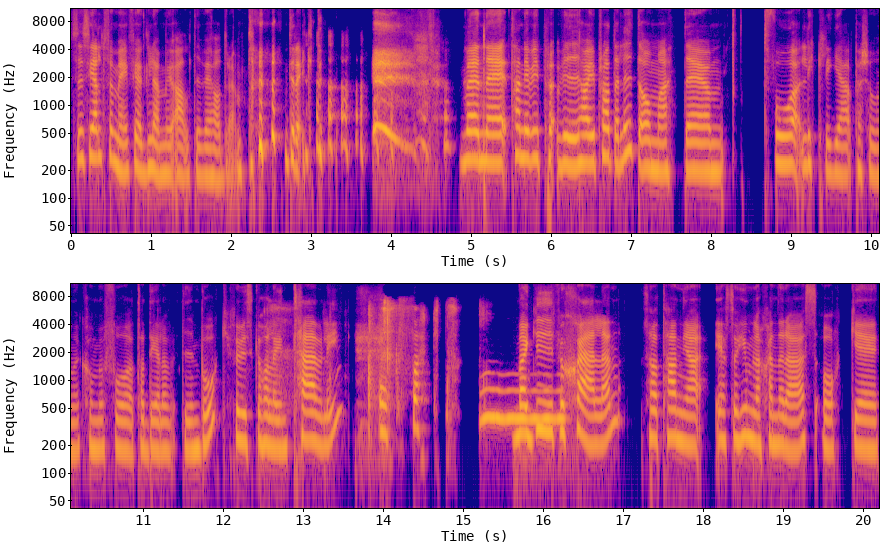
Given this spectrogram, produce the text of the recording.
Speciellt för mig för jag glömmer ju alltid vad jag har drömt direkt. Men eh, Tanja, vi, vi har ju pratat lite om att eh, två lyckliga personer kommer få ta del av din bok för vi ska hålla en tävling. Exakt! Magi för själen. Så Tanja är så himla generös och eh,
